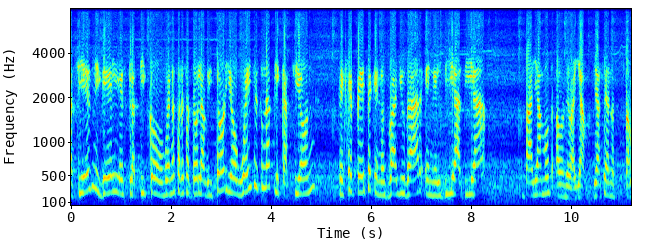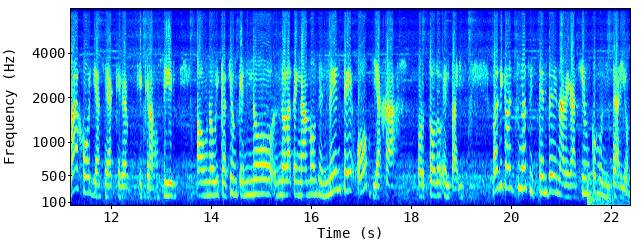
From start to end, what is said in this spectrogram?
Así es, Miguel, les platico. Buenas tardes a todo el auditorio. Waze es una aplicación de GPS que nos va a ayudar en el día a día, vayamos a donde vayamos, ya sea nuestro trabajo, ya sea que, que queramos ir a una ubicación que no, no la tengamos en mente o viajar por todo el país. Básicamente es un asistente de navegación comunitario.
